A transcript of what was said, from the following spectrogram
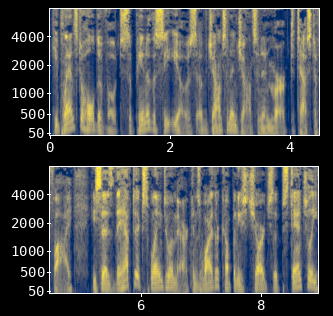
he plans to hold a vote to subpoena the CEOs of Johnson & Johnson and Merck to testify. He says they have to explain to Americans why their companies charge substantially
